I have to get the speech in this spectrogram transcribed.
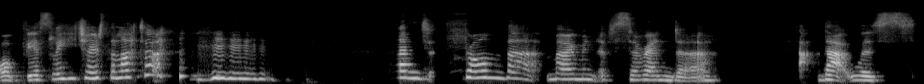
Obviously, he chose the latter. and from that moment of surrender, that was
